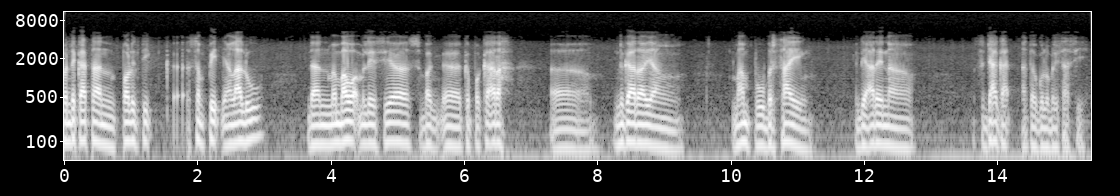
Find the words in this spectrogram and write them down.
pendekatan politik uh, sempit yang lalu dan membawa Malaysia sebagai uh, ke arah uh, negara yang mampu bersaing di arena sejagat atau globalisasi.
